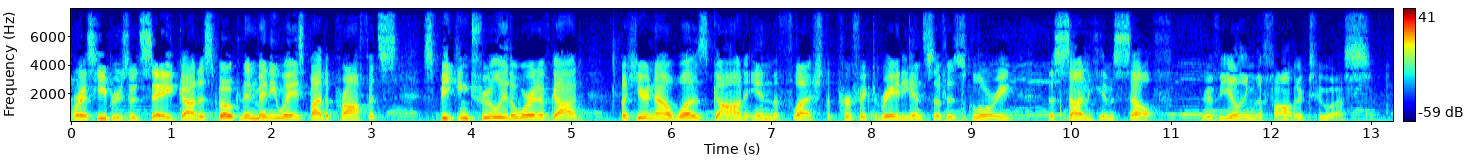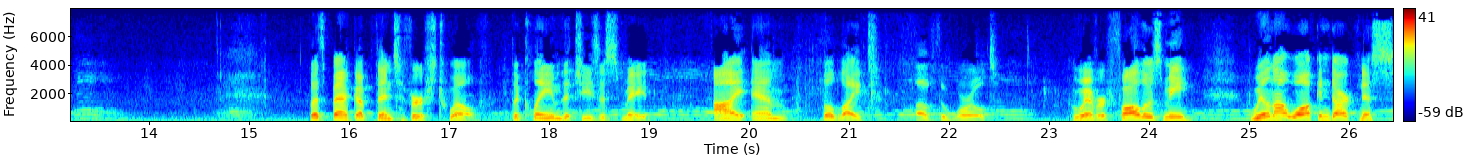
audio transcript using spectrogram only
Or as Hebrews would say, God has spoken in many ways by the prophets. speaking truly the Word of God, but here now was God in the flesh, the perfect radiance of His glory, the Son Himself revealing the Father to us. Let's back up then to verse 12, the claim that Jesus made I am the light of the world. Whoever follows me will not walk in darkness,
